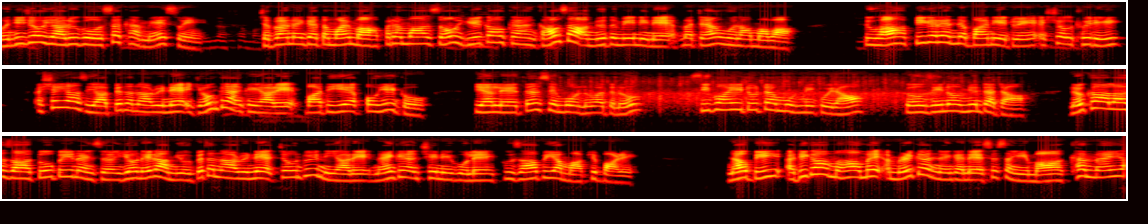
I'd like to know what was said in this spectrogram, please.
ဝန်ကြီးချုပ်ယာရုကိုဆက်ခံမဲဆိုရင်ဂျပန်နိုင်ငံသမိုင်းမှာပထမဆုံးရွေးကောက်ခံခေါင်းဆောင်အမျိုးသမီးအနေနဲ့မှတ်တမ်းဝင်လာမှာပါ။သူဟာပြီးခဲ့တဲ့နှစ်ပိုင်းအတွင်းအရှုပ်ထွေးတွေအရှက်ရစရာပြဿနာတွေနဲ့ရုန်းကန်ခဲ့ရတဲ့ပါတီရဲ့ပုံရိပ်ကိုပြန်လည်တန့်စင်ဖို့လိုအပ်တယ်လို့စီးပွားရေးတိုးတက်မှုနှိကွေတာကုန်စည်နှုန်းမြင့်တက်တာ လောက်ခလာစာတိုးပေးနိုင်စွမ်းရော့နေတာမျိုးပြဿနာတွေနဲ့ကြုံတွေ့နေရတဲ့နိုင်ငံအခြေအနေကိုလည်းကုစားပေးရမှာဖြစ်ပါတယ်။နောက်ပြီးအဓိကမဟာမိတ်အမေရိကန်နိုင်ငံနဲ့ဆက်ဆံရေးမှာခံမှန်းရ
